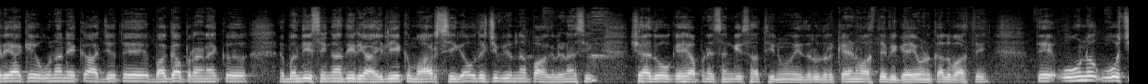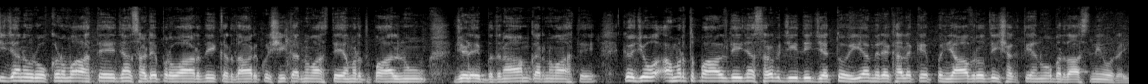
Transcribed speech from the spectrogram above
ਕਰਿਆ ਕਿ ਉਹਨਾਂ ਨੇ ਇੱਕ ਅੱਜ ਤੇ ਬਾਗਾ ਪੁਰਾਣਾ ਇੱਕ ਬੰਦੀ ਸਿੰਘਾਂ ਦੀ ਰਿਹਾਈ ਲਈ ਇੱਕ ਮਾਰਚ ਸੀਗਾ, ਉਹਦੇ 'ਚ ਵੀ ਉਹਨਾਂ ਭਾਗ ਲੈਣਾ ਸੀ। ਸ਼ਾਇਦ ਉਹ ਕਿਸੇ ਆਪਣੇ ਸੰਗੀ ਸਾਥੀ ਨੂੰ ਇਧਰ ਉਧਰ ਕਹਿਣ ਵਾਸਤੇ ਵੀ ਗਏ ਹੋਣ ਕੱਲ ਵਾਸਤੇ। ਤੇ ਉਹਨ ਉਹ ਚੀਜ਼ਾਂ ਨੂੰ ਰੋਕਣ ਵਾਸਤੇ ਜਾਂ ਸਾਡੇ ਪਰਿਵਾਰ ਦੀ ਕਿਰਦਾਰ ਕੁਸ਼ੀ ਕਰਨ ਵਾਸਤੇ ਅਮਰਤਪਾਲ ਨੂੰ ਜਿਹੜੇ ਬਦਨਾਮ ਕਰਨ ਵਾਸਤੇ ਕਿ ਜੋ ਅਮਰਤਪਾਲ ਦੀ ਜਾਂ ਸਰਬਜੀਤ ਦੀ ਜਿੱਤ ਹੋਈ ਆ, ਮੇਰੇ ਖਿਆਲ ਕਿ ਪੰਜਾਬ ਵਿਰੋਧੀ ਸ਼ਕਤੀਆਂ ਨੂੰ ਉਹ ਬਰਦਾਸ਼ਤ ਨਹੀਂ ਹੋ ਰਹੀ।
